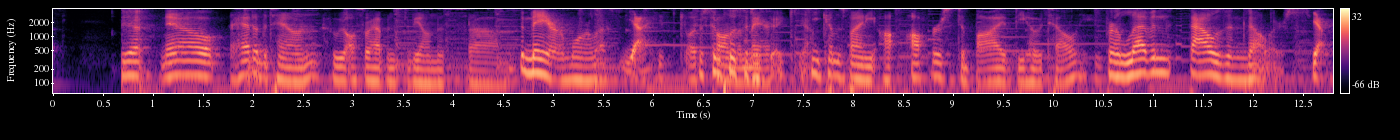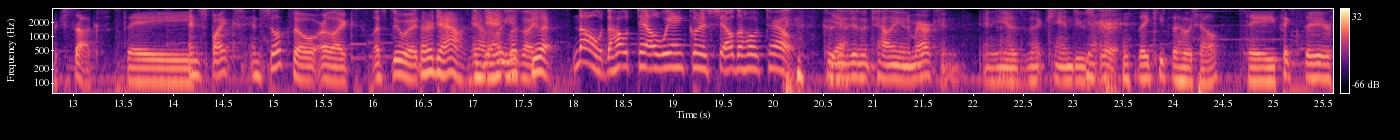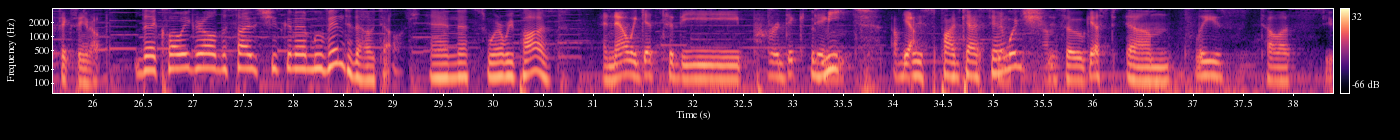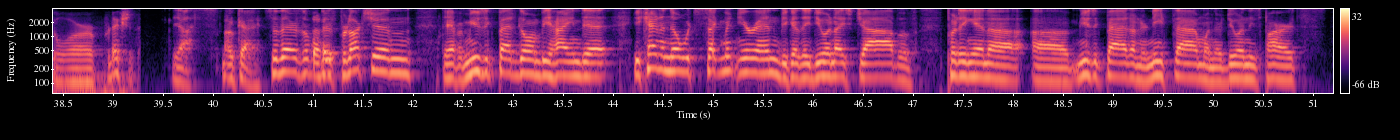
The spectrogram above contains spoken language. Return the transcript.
Yeah. Now, the head of the town, who also happens to be on this. Um, The mayor, more or less. yeah, he's let's For call him the simplicity's mayor. sake, yeah. He comes by and he o- offers to buy the hotel. For eleven thousand dollars. Yeah, which sucks. They And Spikes and Silk though are like, let's do it. They're down. And Yeah, Danny's let's like, do it. No, the hotel. We ain't gonna sell the hotel because Yeah. he's an Italian American and he has that can-do spirit. they keep the hotel. They fix. They're fixing it up. The Chloe girl decides she's gonna move into the hotel, and that's where we paused. And now we get to the predicting The meat of Yeah. this podcast This is- sandwich. um, so, guest, um, please tell us your predictions. Yes. Okay. So there's a, there's production. They have a music bed going behind it. You kind of know which segment you're in because they do a nice job of putting in a, a music bed underneath them when they're doing these parts.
